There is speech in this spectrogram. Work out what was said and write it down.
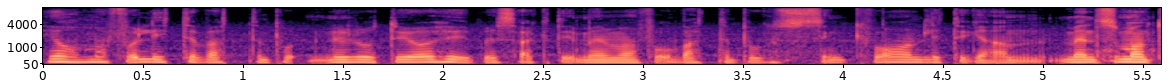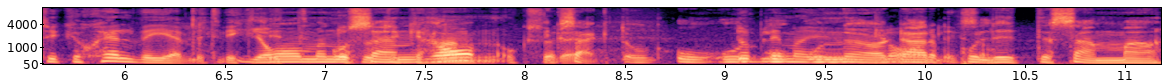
Ja, man får lite vatten på... Nu låter jag hybrisaktig, men man får vatten på sin kvarn lite grann. Men som man tycker själv är jävligt viktigt. Ja, men och och så sen- tycker ja, han också det. Exakt. Och, och, Då och, blir man och ju nördar glad, liksom. på lite samma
